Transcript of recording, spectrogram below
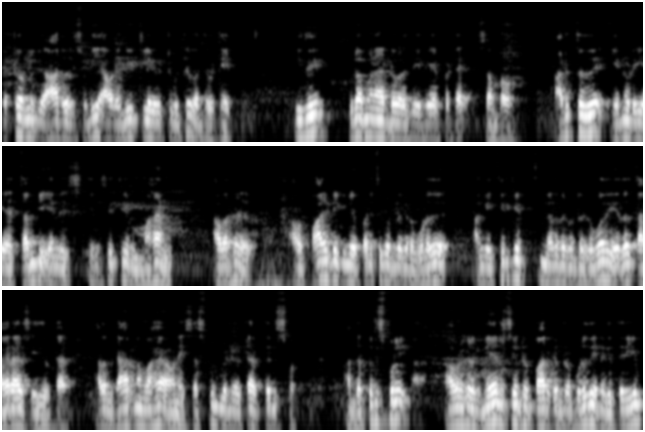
பெற்றோர்களுக்கு ஆறுதல் சொல்லி அவளை வீட்டில் விட்டுவிட்டு வந்துவிட்டேன் இது இது உலமநாட்டுவரத்தில் ஏற்பட்ட சம்பவம். அடுத்தது என்னுடைய தம்பி என் சி- என் சித்தியின் மகன் அவர்கள் அவர் பாலிடெக்னிக்கில் படித்து கொண்டிருக்கிற பொழுது அங்கே கிரிக்கெட் நடந்து கொண்டிருக்கிற போது ஏதோ தகராறு செய்து விட்டார். அதன் காரணமாக அவனை சஸ்பெண்ட் பண்ணிவிட்டார் பிரின்சிபல் அந்த பிரின்சிபல் அவர்களுக்கு நேரில் சென்று பார்க்கின்ற பொழுது எனக்கு தெரியும்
